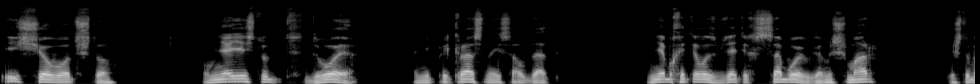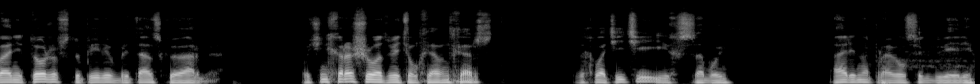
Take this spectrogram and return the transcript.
И еще вот что. У меня есть тут двое. Они прекрасные солдаты. Мне бы хотелось взять их с собой в Гамишмар, и чтобы они тоже вступили в британскую армию. Очень хорошо, ответил Хевенхерст. Захватите их с собой. Ари направился к двери.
